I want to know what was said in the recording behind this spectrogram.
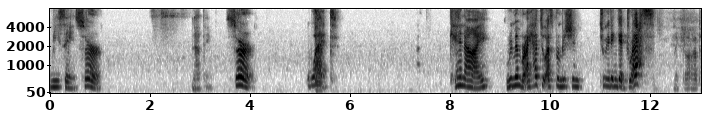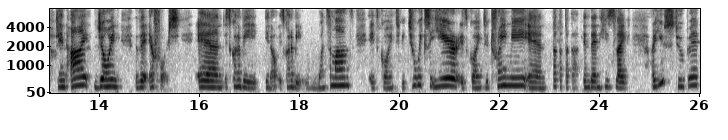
me saying, Sir, nothing. Sir, what? Can I? Remember, I had to ask permission to even get dressed. My God. Can I join the Air Force? And it's going to be, you know, it's going to be once a month. It's going to be two weeks a year. It's going to train me and ta ta ta ta. And then he's like, Are you stupid?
